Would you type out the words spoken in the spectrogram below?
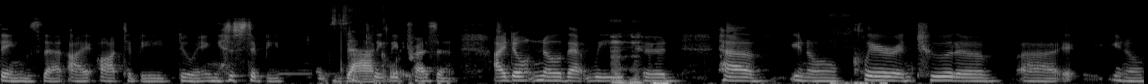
things that I ought to be doing is to be exactly. completely present. I don't know that we mm-hmm. could have, you know, clear, intuitive, uh, you know,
